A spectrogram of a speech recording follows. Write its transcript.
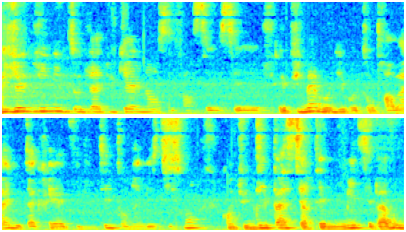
il y a une limite au-delà duquel, non, c'est, et puis même au niveau de ton travail, de ta créativité, ton investissement, quand tu dépasses certaines limites, c'est pas bon.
